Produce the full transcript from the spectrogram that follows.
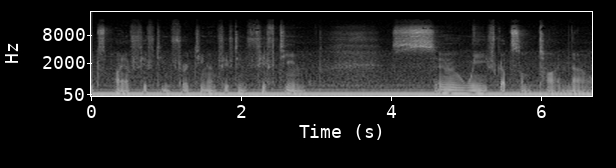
expire 1513 and 1515. So, we've got some time now.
